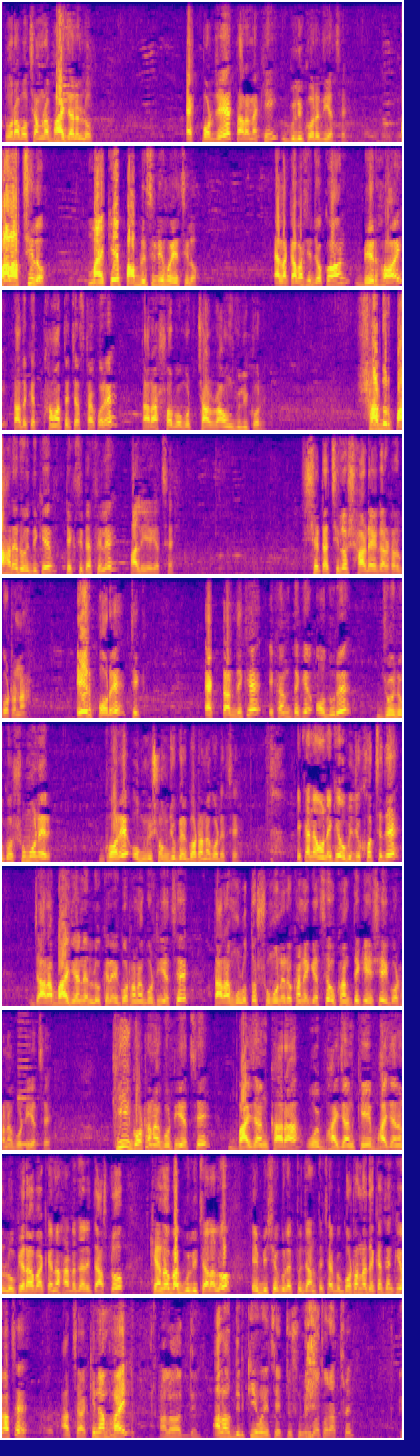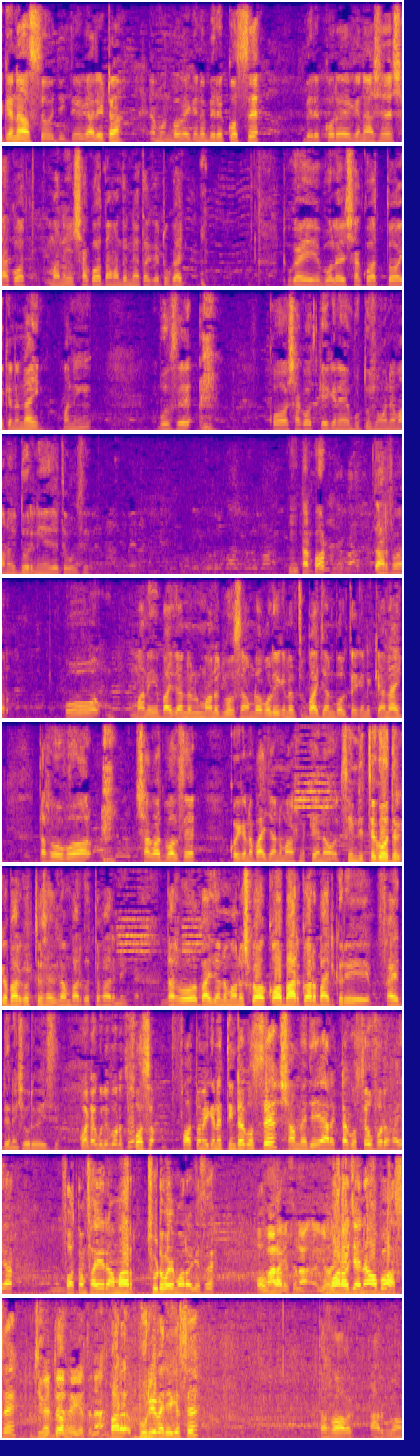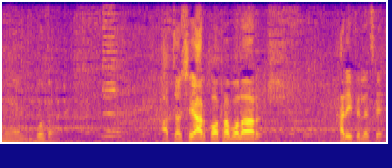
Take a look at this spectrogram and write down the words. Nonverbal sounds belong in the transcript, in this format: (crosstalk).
তো ওরা বলছে, আমরা ভাইজানের লোক। এক পর্যায়ে তারা নাকি গুলি করে দিয়েছে। পালাচ্ছিল, মাইকে পাবলিসিটি হয়েছিল। এলাকাবাসী যখন বের হয়, তাদেরকে থামাতে চেষ্টা করে, তারা সর্বমোট চার রাউন্ড গুলি করে। সাদুর পাহাড়ের ওইদিকে ট্যাক্সিটা ফেলে পালিয়ে গেছে। সেটা ছিল সাড়ে এগারোটার ঘটনা। এরপরে ঠিক একটার দিকে এখান থেকে অদূরে জৈনক সুমনের ঘরে অগ্নিসংযোগের ঘটনা ঘটেছে। এখানে অনেকে অভিযোগ হচ্ছে যে যারা বাইজানের লোকেরা এই ঘটনা ঘটিয়েছে তারা মূলত সুমনের ওখানে গেছে ওখান থেকে এসে এই ঘটনা ঘটিয়েছে। কি ঘটনা ঘটিয়েছে? ভাইজান কারা? ওই ভাইজান কে? ভাইজানের লোকেরা বা কেন হাটাজারিতে আসলো? কেন বা গুলি চালালো? এই বিষয়গুলো একটু জানতে চাইবে। ঘটনা দেখেছেন কেউ আছে? আচ্ছা কি নাম ভাই? আলাউদ্দিন। আলাউদ্দিন কি হয়েছে? একটু শুনি গত রাত্রে। এখানে আসছে ওই দিক থেকে গাড়িটা। এমন ভাবে এখানে ব্রেক করছে। ব্রেক করে এখানে আসে সাকোয়াত মানে সাকোয়াত আমাদের নেতাকে টুকাই টুকাই বলে সাকোয়াত তো এখানে নাই মানে বলছে ক সাকোয়াতকে এখানে বুট্টু সমানে মানুষ ধরে নিয়ে যেতে বলছে। তারপর? তারপর ও মানে বাইজানের মানুষ বলছে আমরা বলি এখানে তো বাইজান বলতে এখানে কে নাই? তারপর ও স্বাগত বলছে কইখানে বাইজান মানুষ কেন? সিম দিতে ওদেরকে বার করতে চাইছিলাম বার করতে পারেনি। তারপর বাইজানের মানুষ ক বার কর বাইর করে ফায়ার দেনে শুরু হয়েছে। কয়টা গুলি করেছে? প্রথম- এখানে তিনটা করছে সামনে যে আরেকটা করছে উপরে ফায়ার। প্রথম ফায়ার আমার ছোট ভাই মারা গেছে। মারা? যায় না অব আছে। জীবিত হয়ে গেছে না? বুড়ি বেরিয়ে গেছে। তারপর আর- আরগুলো আমি বলতে পারি আচ্ছা সে আর কথা বলার হারিয়ে ফেলেছে।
